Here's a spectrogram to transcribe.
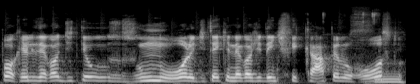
pô, aquele negócio de ter o zoom no olho, de ter aquele negócio de identificar pelo rosto.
